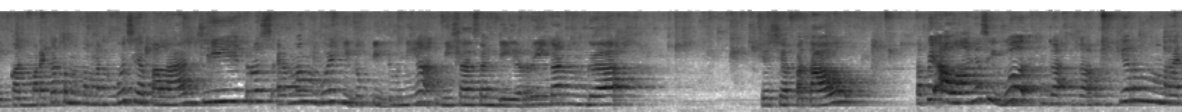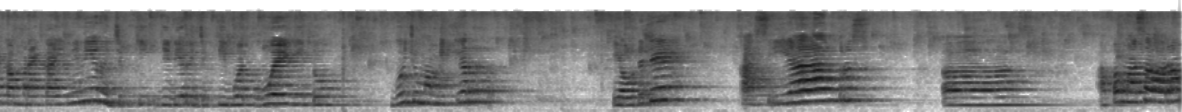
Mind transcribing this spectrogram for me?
bukan mereka teman-teman gue siapa lagi? Terus emang gue hidup di dunia bisa sendiri kan? Enggak. Ya siapa tahu. Tapi awalnya sih gue nggak nggak mikir mereka mereka ini nih rezeki jadi rezeki buat gue gitu. Gue cuma mikir ya udah deh kasihan. Terus uh, apa masa orang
